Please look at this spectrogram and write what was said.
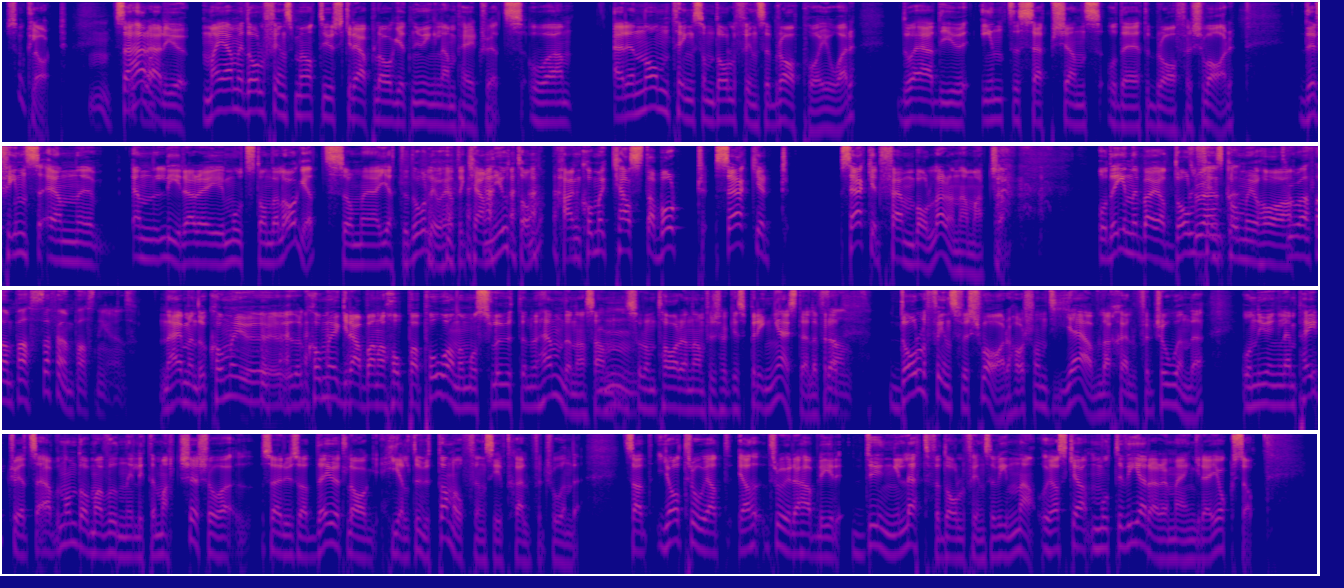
Såklart. Mm, Så här såklart. är det ju. Miami Dolphins möter ju skräplaget New England Patriots. Och um, är det någonting som Dolphins är bra på i år, då är det ju interceptions och det är ett bra försvar. Det finns en, en lirare i motståndarlaget som är jättedålig och heter Cam Newton. Han kommer kasta bort säkert, säkert fem bollar den här matchen. Och Det innebär ju att Dolphins kommer ju ha... Tror du att han passar fem passningar ens? Nej, men då kommer ju, då kommer ju grabbarna hoppa på honom och slå ut den ur händerna så, han, så de tar den när han försöker springa istället. För att. Dolphins försvar har sånt jävla självförtroende. Och New England Patriots, även om de har vunnit lite matcher, så, så är det ju så att det är ett lag helt utan offensivt självförtroende. Så att jag tror ju att jag tror att det här blir dynglätt för Dolphins att vinna. Och jag ska motivera det med en grej också.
